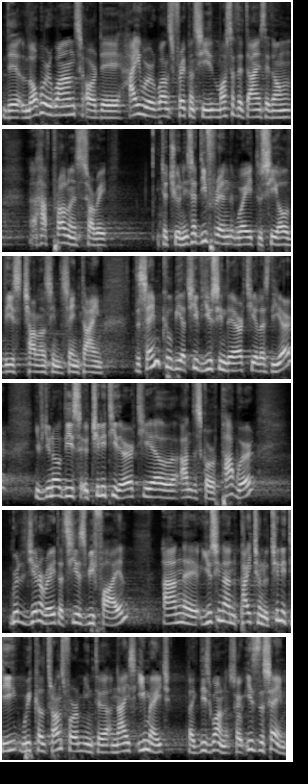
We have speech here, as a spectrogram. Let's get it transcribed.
The lower ones or the higher ones frequency, most of the times they don't uh, have problems, sorry, to tune. It's a different way to see all these channels in the same time. The same could be achieved using the RTL SDR. If you know this utility, the RTL underscore power will generate a CSV file And uh, using a Python utility, we can transform into a nice image like this one. So it's the same.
